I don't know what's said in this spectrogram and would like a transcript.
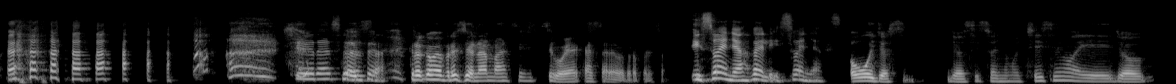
Qué graciosa. creo que me presiona más si, si, voy a casa de otra persona. ¿Y sueñas, Beli? ¿Sueñas? Uy, yo sí. Yo sí sueño muchísimo y yo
